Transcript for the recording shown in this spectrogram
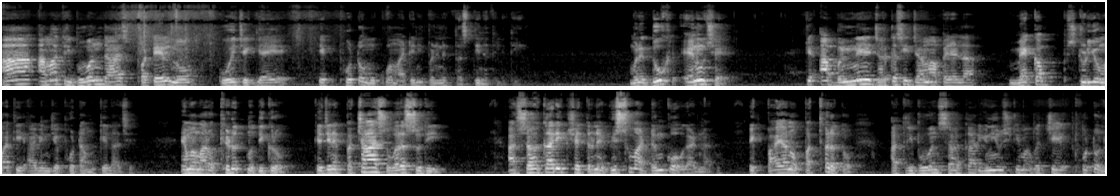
આ, આમાં ત્રિભુવનદાસ પટેલનો કોઈ જગ્યાએ એક ફોટો મૂકવા માટેની પણ એને તસ્તી નથી લીધી. મને દુઃખ એનું છે કે આ બંને ઝરકસી જામા પહેરેલા મેકઅપ સ્ટુડિયોમાંથી આવીને જે ફોટા મૂકેલા છે એમાં મારો ખેડૂતનો દીકરો, કે જેને પચાસ વર્ષ સુધી આ સહકારી ક્ષેત્રને વિશ્વમાં ડંકો વગાડનારો, એક પાયાનો પથ્થર હતો, આ ત્રિભુવન સહકાર યુનિવર્સિટીમાં વચ્ચે એક ફોટો ન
